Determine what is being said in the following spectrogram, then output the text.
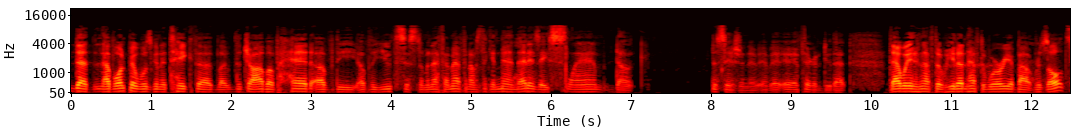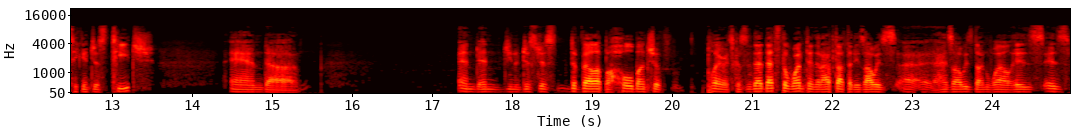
that La Volpe was going to take the the job of head of the of the youth system in FMF, and I was thinking, man, that is a slam dunk decision if, if, if they're going to do that. That way, he doesn't have to he doesn't have to worry about results. He can just teach and. Uh, and and you know just just develop a whole bunch of players because that that's the one thing that I've thought that he's always uh, has always done well is is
